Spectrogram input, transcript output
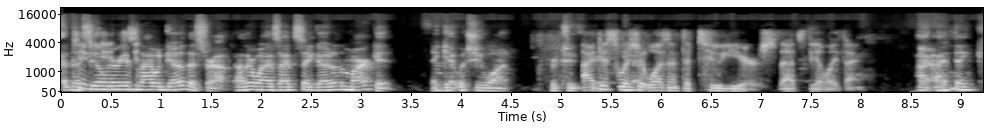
That's the only reason I would go this route. Otherwise, I'd say go to the market and get what you want for two. I just years. wish Yeah. it wasn't the two years. That's the only thing. I, I think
